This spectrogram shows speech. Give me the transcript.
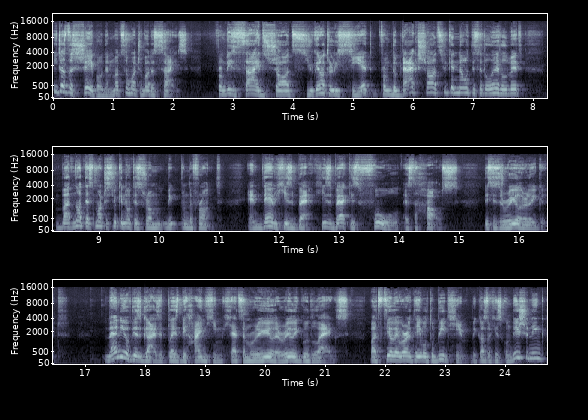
It's just the shape of them, not so much about the size. From these side shots, you cannot really see it. From the back shots, you can notice it a little bit, but not as much as you can notice from, from the front and then his back. His back is full as a house. This is really, really good. Many of these guys that placed behind him had some really, really good legs, but still they weren't able to beat him because of his conditioning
